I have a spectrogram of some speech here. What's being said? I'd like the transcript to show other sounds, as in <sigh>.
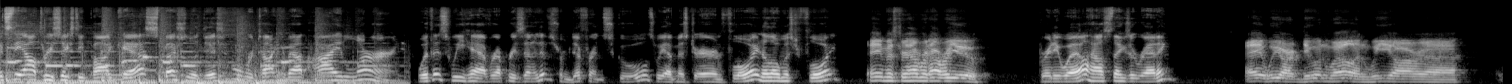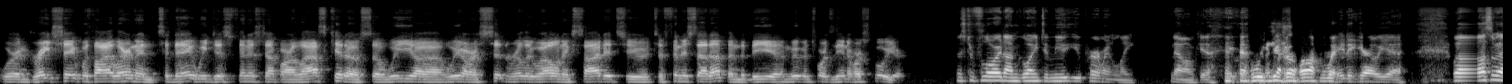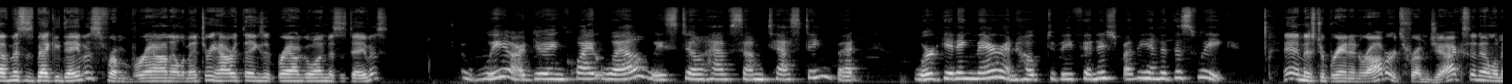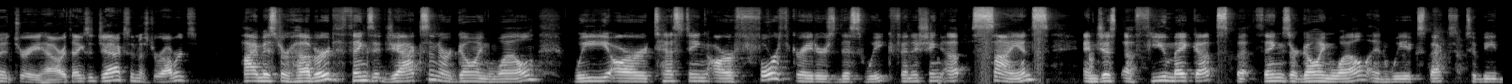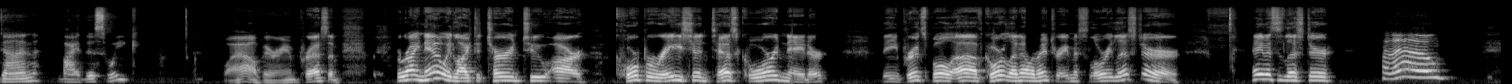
It's the Al 360 podcast, special edition, where we're talking about I Learn. With us, we have representatives from different schools. We have Mr. Aaron Floyd. Hello, Mr. Floyd. Hey, Mr. Hubbard, how are you? Pretty well. How's things at Redding? Hey, we are doing well, and we are uh, we're in great shape with I Learn. And today we just finished up our last kiddo, so we uh, we are sitting really well and excited to to finish that up and to be uh, moving towards the end of our school year. Mr. Floyd, I'm going to mute you permanently. No, I'm kidding. <laughs> we got a long way to go. Yeah. Well, also we have Mrs. Becky Davis from Brown Elementary. How are things at Brown going, Mrs. Davis? We are doing quite well. We still have some testing, but we're getting there and hope to be finished by the end of this week. And Mr. Brandon Roberts from Jackson Elementary. How are things at Jackson, Mr. Roberts? Hi, Mr. Hubbard. Things at Jackson are going well. We are testing our fourth graders this week, finishing up science and just a few makeups, but things are going well, and we expect to be done by this week. Wow, very impressive. But right now, we'd like to turn to our corporation test coordinator, the principal of Cortland Elementary, Miss Lori Lister. Hey, Mrs. Lister. Hello.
